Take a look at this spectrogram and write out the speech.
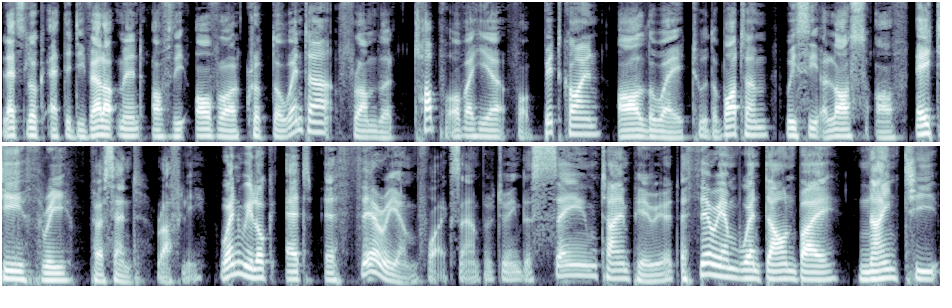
let's look at the development of the overall crypto winter from the top over here for Bitcoin all the way to the bottom. We see a loss of 83% roughly. When we look at Ethereum, for example, during the same time period, Ethereum went down by 94%.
